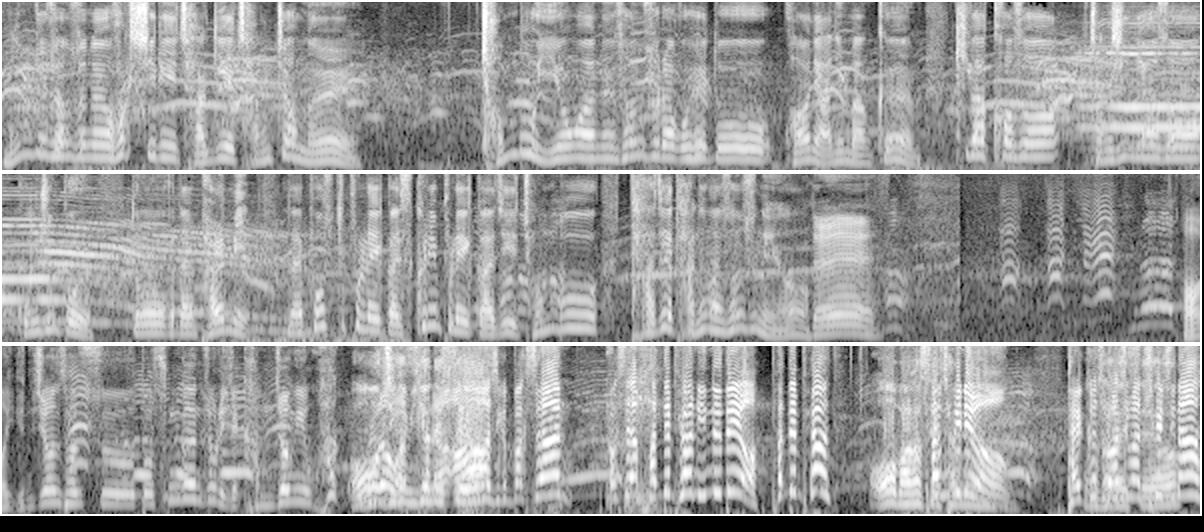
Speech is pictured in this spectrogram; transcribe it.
문은주 선수는 확실히 자기의 장점을 전부 이용하는 선수라고 해도 과언이 아닌 만큼 키가 커서 장신이어서 공중볼 또 그다음에 발밑 그다음에 포스트 플레이까지 스크린 플레이까지 전부 다재다능한 선수네요. 네. 어 윤지원 선수도 순간적으로 이제 감정이 확 어, 올라왔습니다. 지금 이겨냈어요. 아, 지금 박산 박산 반대편 있는데요. 반대편 어 막았어요. 장민영 발끝으로 하지만 잘했어요. 최진아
